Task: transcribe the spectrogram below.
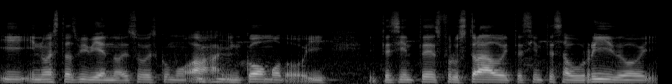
y, y, no estás viviendo, eso es como ah, incómodo y, y, te sientes frustrado y te sientes aburrido y,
